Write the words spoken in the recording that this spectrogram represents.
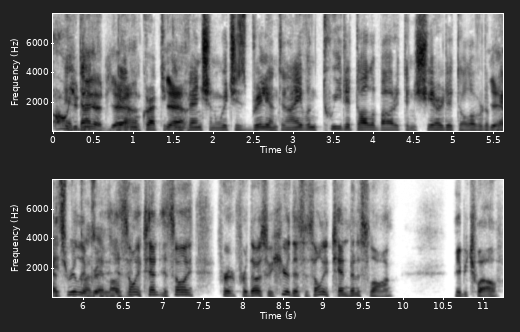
oh, at you that did. Yeah. Democratic yeah. Convention, which is brilliant. And I even tweeted all about it and shared it all over the yeah, place. it's really brilliant. It's it. only ten. It's only for for those who hear this. It's only ten minutes long, maybe twelve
